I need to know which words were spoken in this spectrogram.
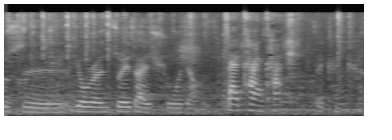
就是有人追再说这样子，再看看再看看。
